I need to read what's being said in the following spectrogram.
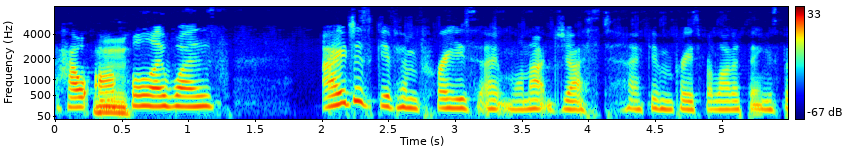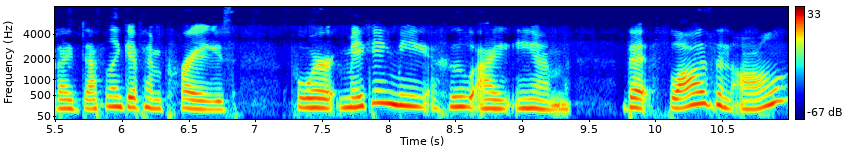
how mm. awful I was. I just give him praise. I, well, not just, I give him praise for a lot of things, but I definitely give him praise for making me who I am. That flaws and all,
